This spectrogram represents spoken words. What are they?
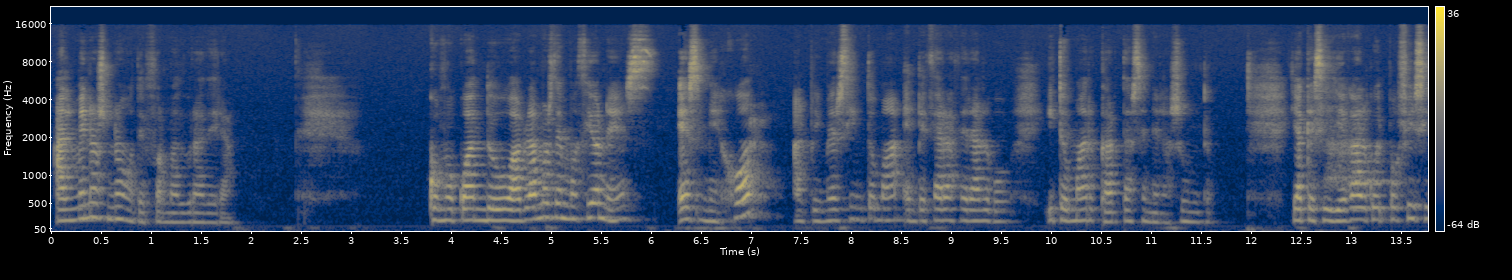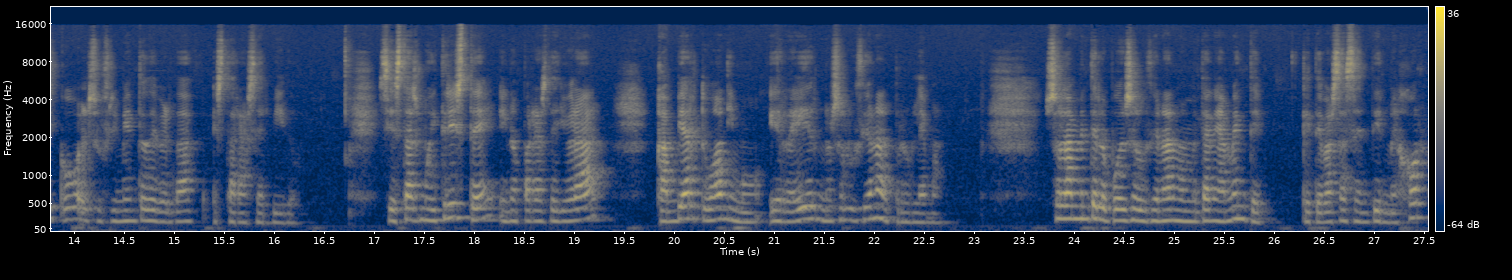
al menos no de forma duradera. Como cuando hablamos de emociones, es mejor al primer síntoma empezar a hacer algo y tomar cartas en el asunto, ya que si llega al cuerpo físico el sufrimiento de verdad estará servido. Si estás muy triste y no paras de llorar, cambiar tu ánimo y reír no soluciona el problema. Solamente lo puedes solucionar momentáneamente, que te vas a sentir mejor,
